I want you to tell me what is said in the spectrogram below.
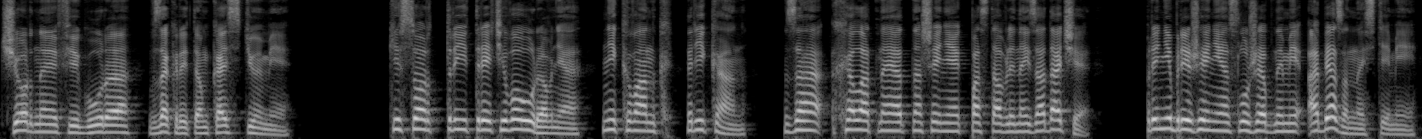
черная фигура в закрытом костюме. Кисорт-3 третьего уровня, Никванг Рикан. За халатное отношение к поставленной задаче, пренебрежение служебными обязанностями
